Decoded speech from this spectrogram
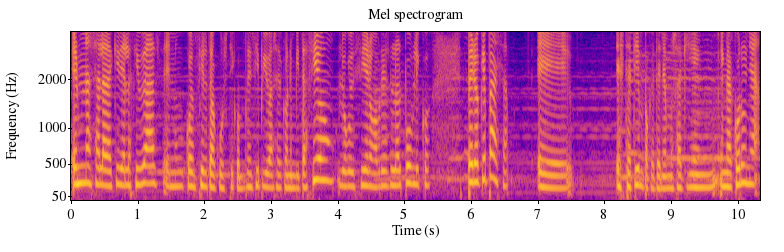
en una sala de aquí de la ciudad, en un concierto acústico. En principio iba a ser con invitación, luego decidieron abrirlo al público. Pero ¿qué pasa? Eh, este tiempo que tenemos aquí en, en A Coruña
